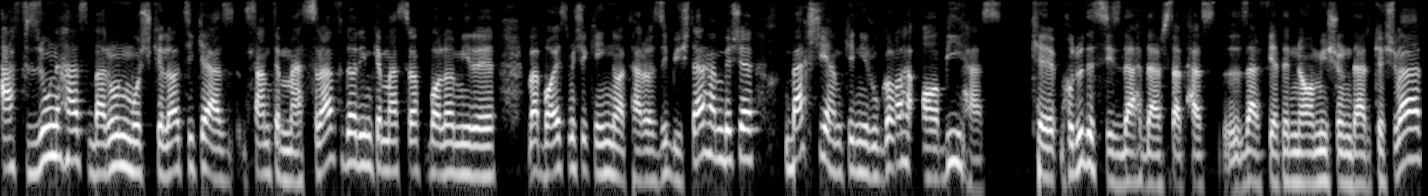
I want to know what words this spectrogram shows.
افزون هست بر اون مشکلاتی که از سمت مصرف داریم که مصرف بالا میره و باعث میشه که این ناترازی بیشتر هم بشه. بخشی هم که نیروگاه آبی هست. که حدود 13 درصد هست ظرفیت نامیشون در کشور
